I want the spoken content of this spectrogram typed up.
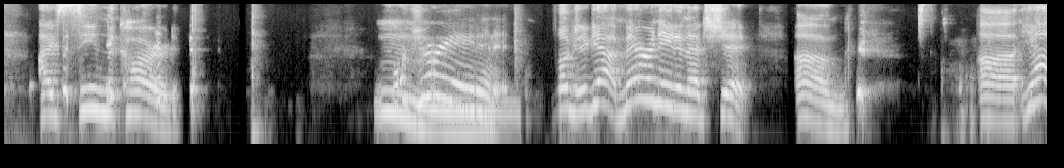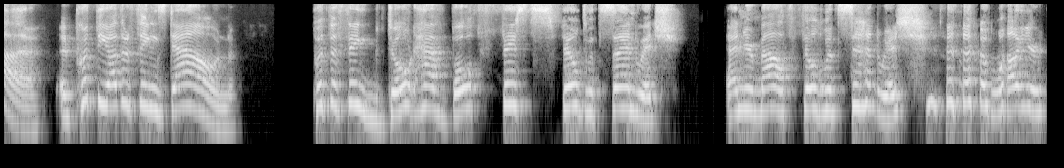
I've seen the card. Luxuriate in it. Luxury, yeah, marinate in that shit. Um, uh, yeah, and put the other things down. Put the thing. Don't have both fists filled with sandwich and your mouth filled with sandwich while you're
